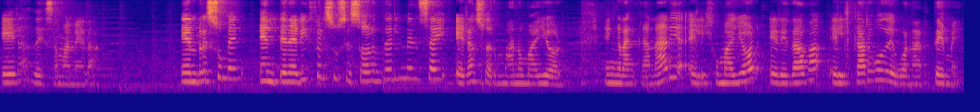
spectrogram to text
era de esa manera. En resumen, en Tenerife el sucesor del Mensei era su hermano mayor. En Gran Canaria el hijo mayor heredaba el cargo de Guanarteme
